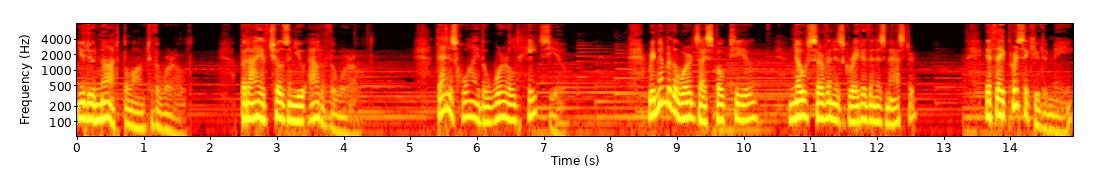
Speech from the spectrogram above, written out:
you do not belong to the world, but I have chosen you out of the world. That is why the world hates you. Remember the words I spoke to you? No servant is greater than his master. If they persecuted me,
